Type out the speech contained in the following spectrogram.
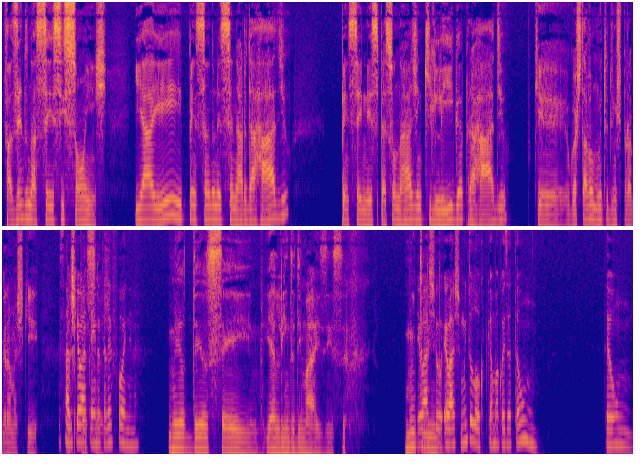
fazendo nascer esses sons. E aí, pensando nesse cenário da rádio, pensei nesse personagem que liga para a rádio, porque eu gostava muito de uns programas que. Você sabe que eu pessoas- atendo o telefone, né? Meu Deus, sei. E é lindo demais isso. Muito Eu acho, lindo. eu acho muito louco, porque é uma coisa tão. tão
